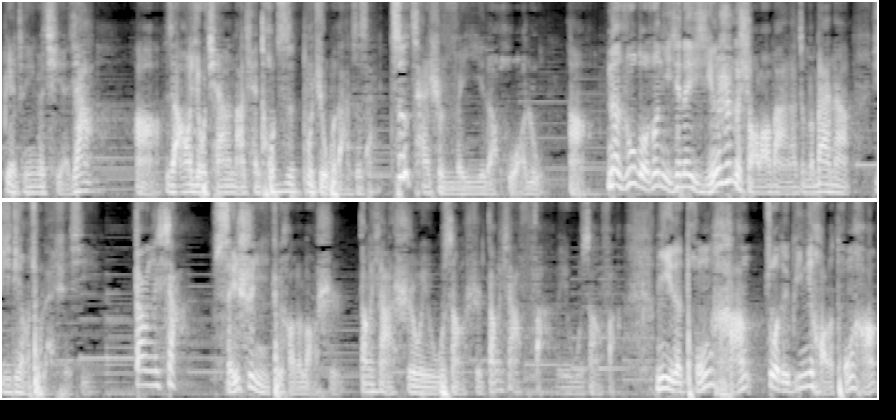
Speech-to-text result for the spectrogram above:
变成一个企业家。啊，然后有钱了拿钱投资，布局五大资产，这才是唯一的活路啊！那如果说你现在已经是个小老板了，怎么办呢？一定要出来学习。当下谁是你最好的老师？当下师为无上师，当下法为无上法。你的同行做的比你好的同行，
